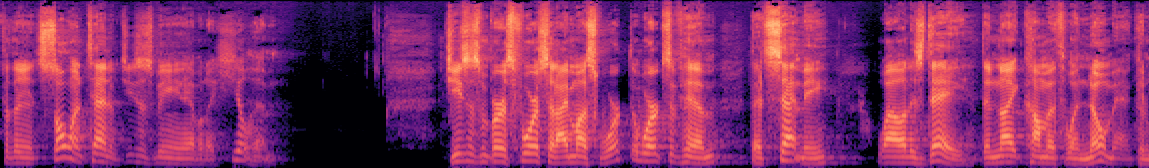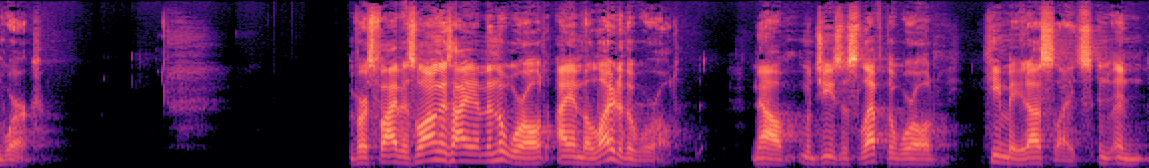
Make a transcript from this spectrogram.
for the sole intent of Jesus being able to heal him. Jesus in verse 4 said, I must work the works of him that sent me while it is day. The night cometh when no man can work. Verse 5 As long as I am in the world, I am the light of the world. Now, when Jesus left the world, he made us lights. And, and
